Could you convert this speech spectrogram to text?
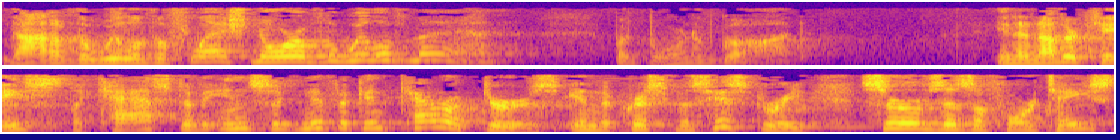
not of the will of the flesh, nor of the will of man, but born of God. In another case, the cast of insignificant characters in the Christmas history serves as a foretaste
